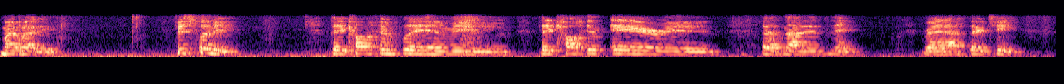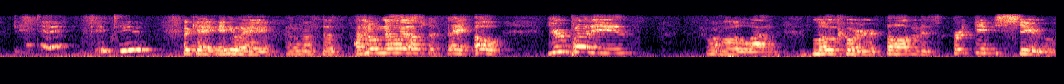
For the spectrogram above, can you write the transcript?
my buddy, Fish Fleming. They call him Fleming. They call him Aaron. That's not his name. Red Ass 13. Okay, anyway, I don't know what else, I don't know what else to say. Oh, your buddies. Oh, I'm a little loud. Low quarter fell off of his freaking shoe.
